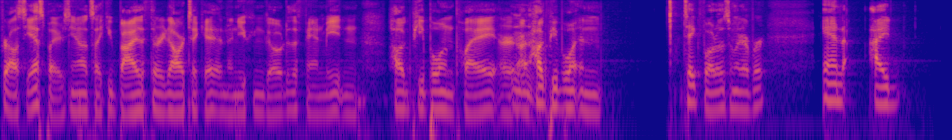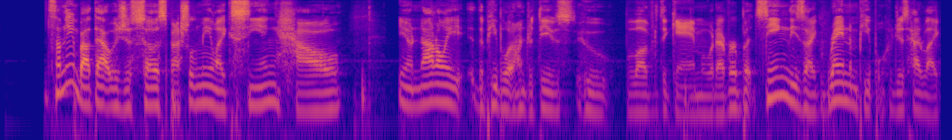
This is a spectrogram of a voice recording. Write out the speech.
for LCS players you know it's like you buy the thirty dollar ticket and then you can go to the fan meet and hug people and play or, or Mm. hug people and take photos and whatever and I something about that was just so special to me like seeing how you know not only the people at 100 thieves who loved the game and whatever but seeing these like random people who just had like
